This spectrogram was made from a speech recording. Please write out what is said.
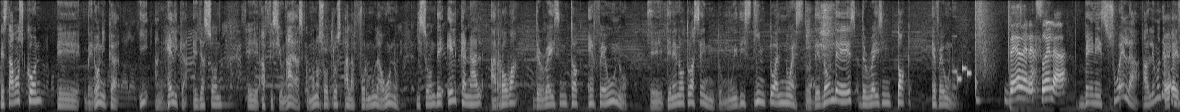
Estamos con eh, Verónica y Angélica. Ellas son eh, aficionadas, como nosotros, a la Fórmula 1 y son de el canal arroba The Racing Talk F1. eh, tienen otro acento muy distinto al nuestro. ¿De dónde es The Racing Talk F1? De Venezuela. Venezuela. Hablemos de Ey, pilotos.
